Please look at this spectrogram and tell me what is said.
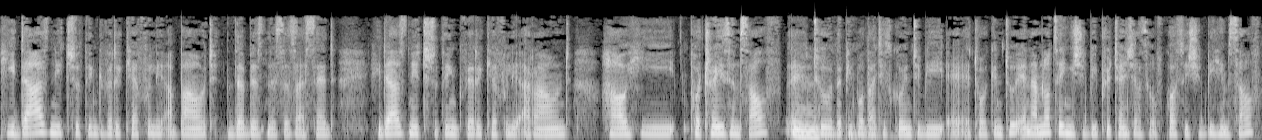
He does need to think very carefully about the business, as I said. He does need to think very carefully around how he portrays himself uh, to the people that he's going to be uh, talking to. And I'm not saying he should be pretentious. Of course, he should be himself,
